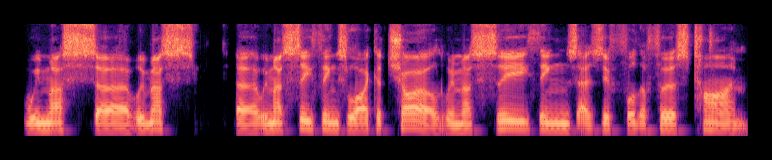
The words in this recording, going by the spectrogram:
we must uh, we must. Uh, we must see things like a child. We must see things as if for the first time,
